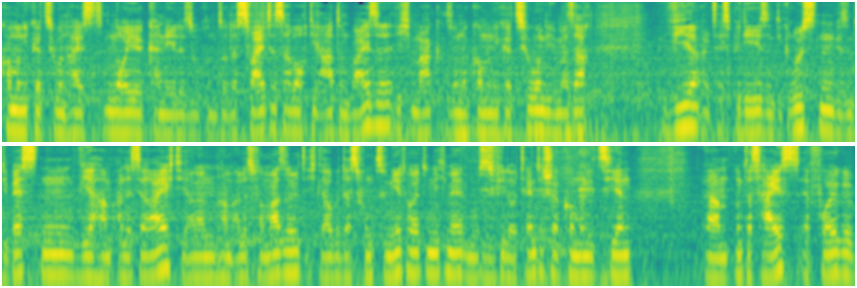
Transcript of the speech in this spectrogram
Kommunikation heißt neue Kanäle suchen. So, das zweite ist aber auch die Art und Weise. Ich mag so eine Kommunikation, die immer sagt, wir als SPD sind die Größten, wir sind die Besten, wir haben alles erreicht, die anderen haben alles vermasselt. Ich glaube, das funktioniert heute nicht mehr. Du musst mhm. viel authentischer kommunizieren. Ähm, und das heißt, Erfolge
